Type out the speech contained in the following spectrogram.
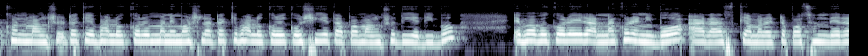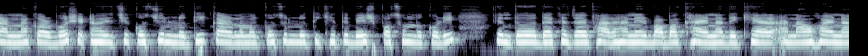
এখন মাংসটাকে ভালো করে মানে মশলাটাকে ভালো করে কষিয়ে তারপর মাংস দিয়ে দিব। এভাবে করে রান্না করে নিব। আর আজকে আমার একটা পছন্দের রান্না করব, সেটা হয়েছে কচুরলতি কারণ আমার কচুরলতি খেতে বেশ পছন্দ করি। কিন্তু দেখা যায় ফারহানের বাবা খায় না দেখে আর আনাও হয় না,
